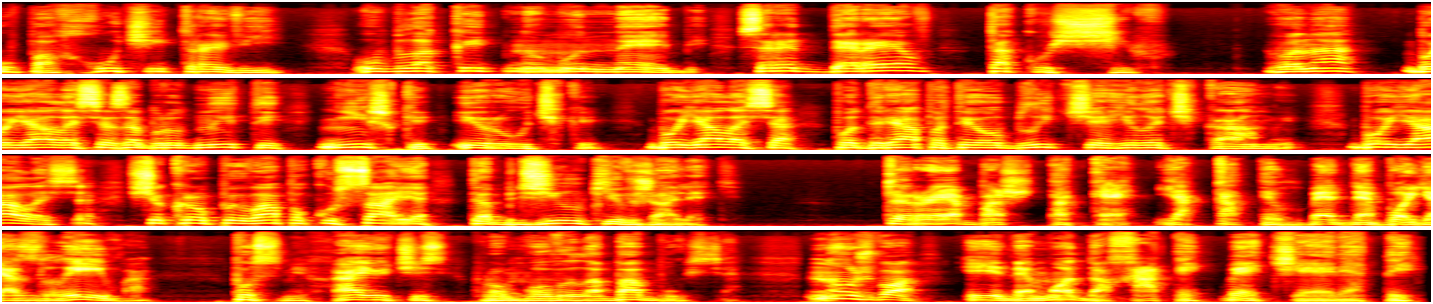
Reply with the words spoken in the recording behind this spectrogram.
у пахучій траві, у блакитному небі, серед дерев та кущів. Вона боялася забруднити ніжки і ручки, боялася подряпати обличчя гілочками, боялася, що кропива покусає та бджілки вжалять. Треба ж таке, яка ти в мене боязлива, посміхаючись, промовила бабуся. Ну ж бо ідемо до хати вечеряти.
